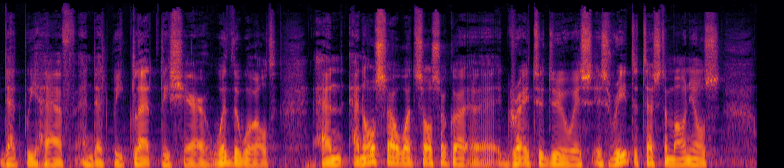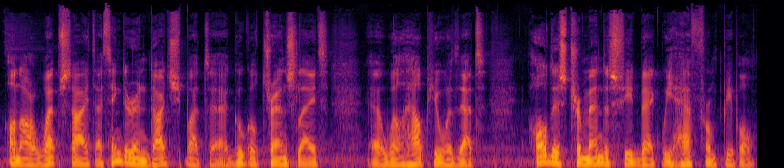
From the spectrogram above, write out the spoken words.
that we have and that we gladly share with the world. And and also what's also uh, great to do is is read the testimonials on our website. I think they're in Dutch, but uh, Google Translate uh, will help you with that. All this tremendous feedback we have from people.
